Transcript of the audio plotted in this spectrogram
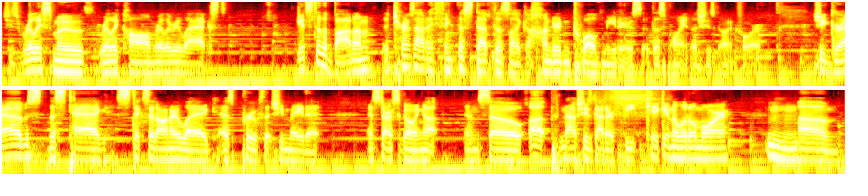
She's really smooth, really calm, really relaxed. Gets to the bottom. It turns out I think this depth is like 112 meters at this point that she's going for. She grabs this tag, sticks it on her leg as proof that she made it, and starts going up. And so up, now she's got her feet kicking a little more. Mm-hmm. Um,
